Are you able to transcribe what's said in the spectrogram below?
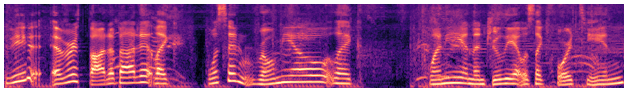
Have you ever thought about it? Like, wasn't Romeo like 20 and then Juliet was like 14?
